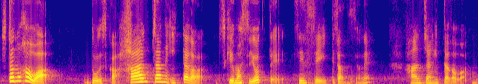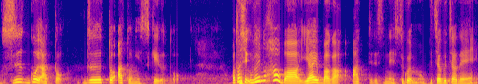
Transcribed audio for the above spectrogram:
下の歯は、どうですか？半ちゃん言ったがつけますよって先生言ってたんですよね。半ちゃん言ったがは、もうすっごい後。ずっと後につけると。私、上の歯は刃があってですね、すごいもうぐちゃぐちゃで、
